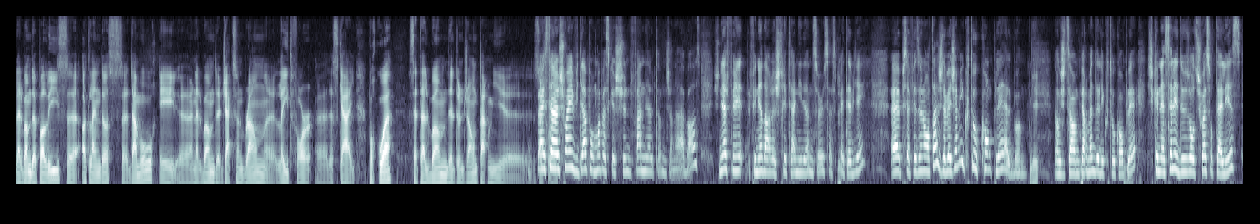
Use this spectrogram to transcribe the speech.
l'album de Police, euh, Outlandos euh, d'amour, et euh, un album de Jackson Brown, euh, Late for the Sky. Pourquoi cet album d'Elton John parmi Ben, choix? un choix évident pour moi parce que je suis une fan d'Elton John à la base. Je venais de fin- finir d'enregistrer Tiny Dancer, ça se prêtait bien. Puis ça faisait longtemps, je l'avais jamais écouté au complet l'album. Donc j'ai dit, ça va me permettre de l'écouter au complet. Je connaissais les deux autres choix sur ta liste,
